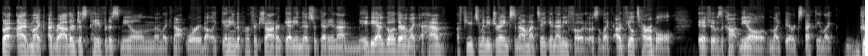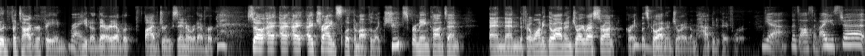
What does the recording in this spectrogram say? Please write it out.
But I'm like, I'd rather just pay for this meal and then like not worry about like getting the perfect shot or getting this or getting that. Maybe I go there and like I have a few too many drinks and now I'm not taking any photos. Like I would feel terrible if it was a comp meal and like they were expecting like good photography and Right. you know there I am with five drinks in or whatever. so I, I I- I try and split them up as like shoots for main content. And then if I want to go out and enjoy a restaurant, great, let's go out and enjoy it. I'm happy to pay for it. Yeah, that's awesome. I used to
